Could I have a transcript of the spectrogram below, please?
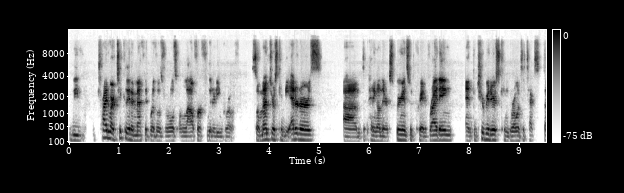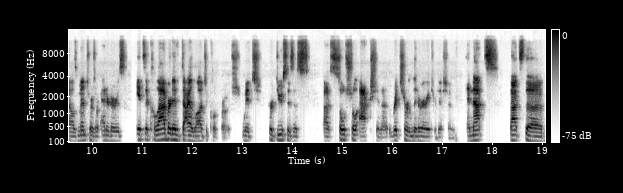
we've tried to articulate a method where those roles allow for fluidity and growth. So mentors can be editors, um, depending on their experience with creative writing, and contributors can grow into textiles mentors or editors. It's a collaborative dialogical approach, which produces a, a social action, a richer literary tradition. And that's that's the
